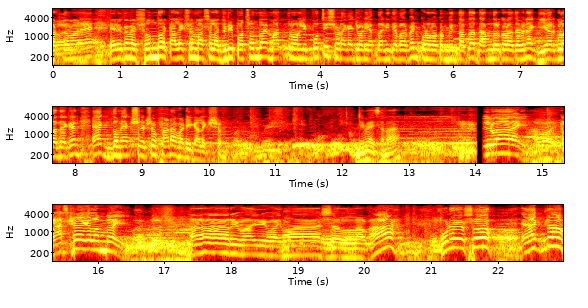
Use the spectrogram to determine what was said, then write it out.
বর্তমানে? এরকমের সুন্দর কালেকশন মার্শাল্লাহ যদি পছন্দ হয় মাত্র অনলি পঁচিশশো টাকায় জোড়ি আপনার নিতে পারবেন। কোনো রকম কিন্তু আপনার দাম দর করা যাবে না। গিয়ারগুলা দেখেন একদম একশো একশো ফাটাফাটি কালেকশন ডিমে না? ভাই। ক্রাশ খেয়ে গেলাম ভাই। আরে ভাই রে ভাই মাশাল্লাহ আহ পনেরোশো একদম।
